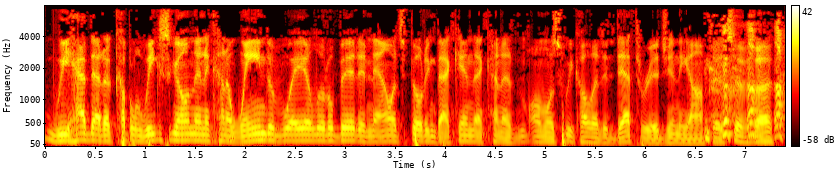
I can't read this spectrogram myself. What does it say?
We had that a couple of weeks ago and then it kind of waned away a little bit and now it's building back in that kind of almost we call it a death ridge in the office of uh,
